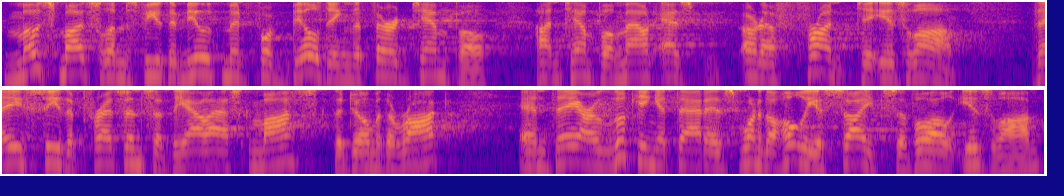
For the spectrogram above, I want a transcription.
Most Muslims view the movement for building the third temple on Temple Mount as an affront to Islam. They see the presence of the Al Aqsa Mosque, the Dome of the Rock, and they are looking at that as one of the holiest sites of all Islam.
